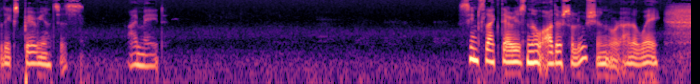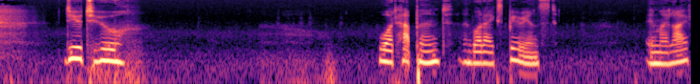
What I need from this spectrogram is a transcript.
to the experiences I made. Seems like there is no other solution or other way due to what happened and what I experienced in my life.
